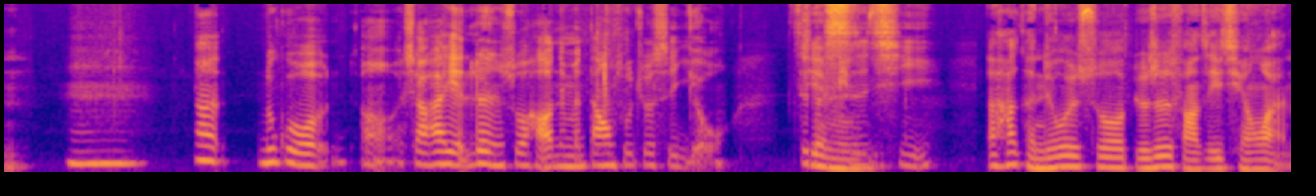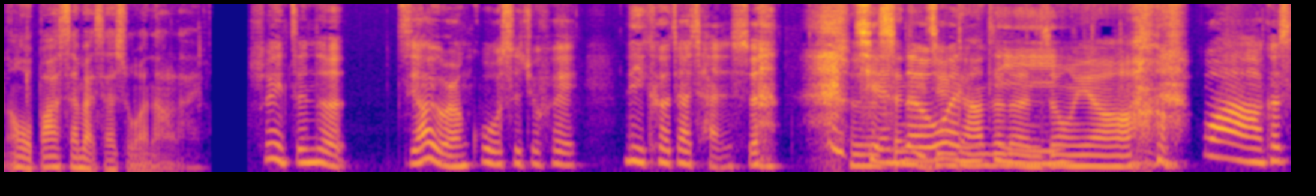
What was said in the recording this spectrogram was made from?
嗯。嗯，那如果呃小孩也认说好，你们当初就是有这个私契，那他肯定会说，比如说房子一千万，那我爸三百三十万拿来，所以真的只要有人过世就会。立刻再产生 钱的问题，身体健康真的很重要。哇！可是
